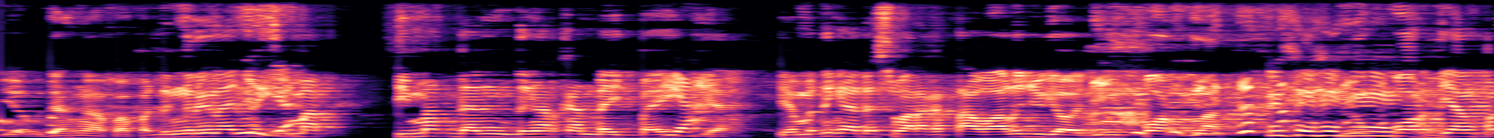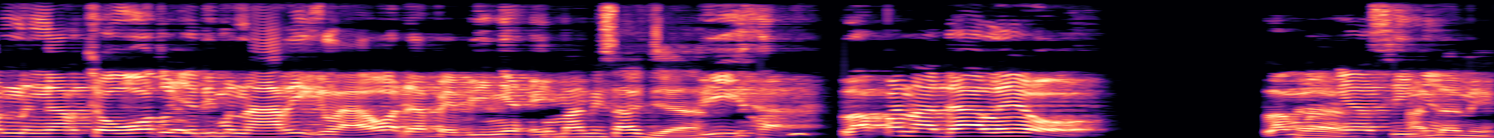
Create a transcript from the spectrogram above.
Ya udah nggak apa-apa. Dengerin aja Iya. simak, simak dan dengarkan baik-baik Iya. ya. Yang penting ada suara ketawa lu juga Newport lah. Newport yang pendengar cowok tuh jadi menarik lah. Oh ada Iya. pebinya. Pemanis aja. Iya. 8 ada Leo. Lambangnya Nah, singa. ada nih,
